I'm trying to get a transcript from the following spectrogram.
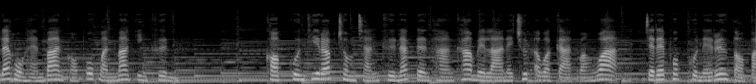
และห่วงแหนบ้านของพวกมันมากยิ่งขึ้น ขอบคุณที่รับชมฉันคือนักเดินทางข้ามเวลาในชุดอวกาศหวังว่าจะได้พบคุณในเรื่องต่อไป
